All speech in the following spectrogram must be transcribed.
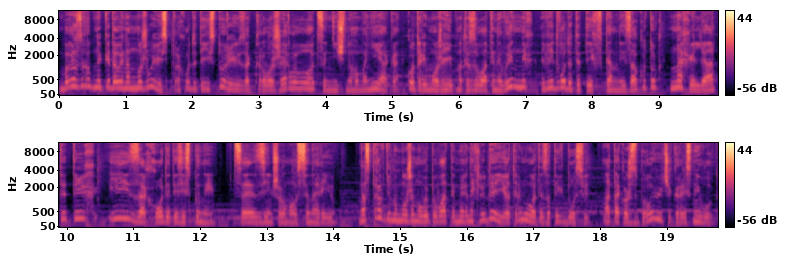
Бо розробники дали нам можливість проходити історію за кровожерливого цинічного маніяка, котрий може гіпнотизувати невинних, відводити тих в темний закуток, нахиляти тих і заходити зі спини. Це з іншого мого сценарію. Насправді ми можемо випивати мирних людей і отримувати за тих досвід, а також зброю чи корисний лут.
